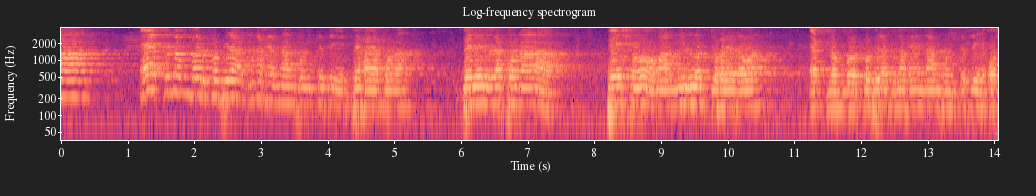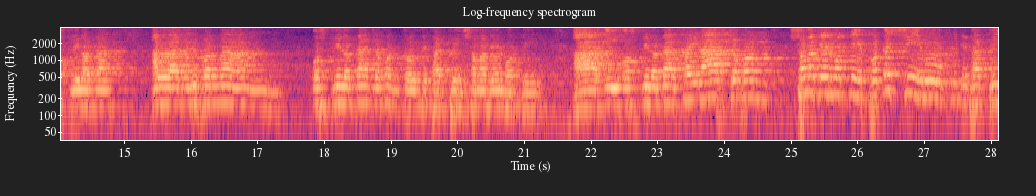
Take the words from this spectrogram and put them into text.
এক নম্বর কবিরা গুনাহের নাম হইতেছে বেহায়াপনা, বেলেল্লাপনা বেশরম আর নির্লজ্জ হয়ে যাওয়া। এক নম্বর কবিরা গুনাহের নাম হইতেছে অশ্লীলতা। আল্লাহ নবী ফরমান, অশ্লীলতা যখন চলতে থাকবে সমাজের মধ্যে, আর এই অশ্লীলতার সৈলাভ যখন সমাজের মধ্যে প্রকাশ্যে রূপ নিতে থাকবে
